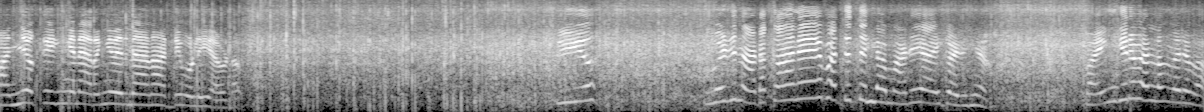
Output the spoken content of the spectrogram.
മഞ്ഞൊക്കെ ഇങ്ങനെ ഇറങ്ങി വരുന്നതാണ് അടിപൊളി അവിടെ. ഇവഴി നടക്കാനേ പറ്റത്തില്ല. മഴയായി കഴിഞ്ഞ. ഭയങ്കര വെള്ളം വരവാ.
